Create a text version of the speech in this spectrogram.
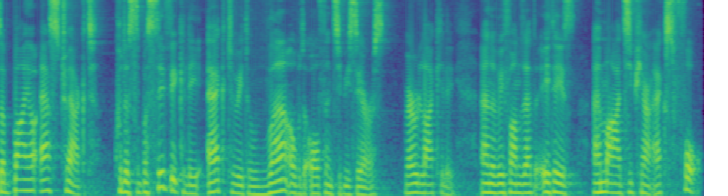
the bioextract could specifically activate one of the orphan GPCRs, very likely, and we found that it is MRGPRX4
